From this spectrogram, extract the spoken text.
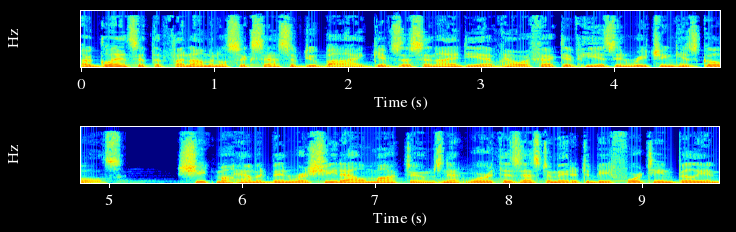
A glance at the phenomenal success of Dubai gives us an idea of how effective he is in reaching his goals. Sheikh Mohammed bin Rashid Al Maktoum's net worth is estimated to be $14 billion.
